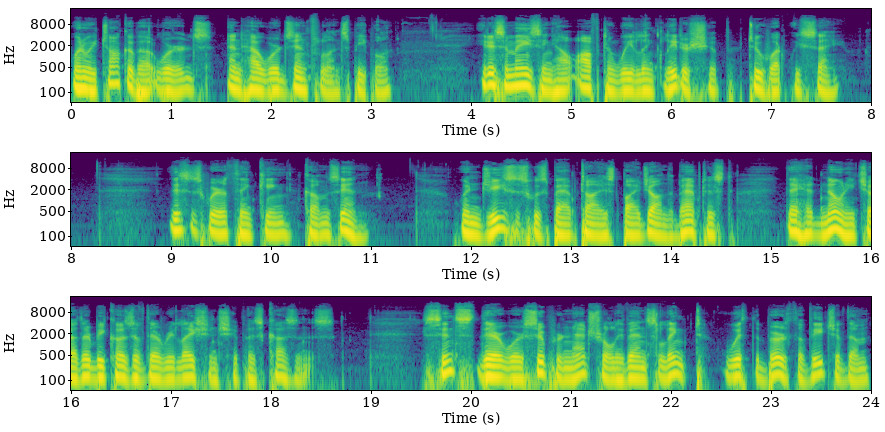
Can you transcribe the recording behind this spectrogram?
When we talk about words and how words influence people, it is amazing how often we link leadership to what we say. This is where thinking comes in. When Jesus was baptized by John the Baptist, they had known each other because of their relationship as cousins. Since there were supernatural events linked with the birth of each of them,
